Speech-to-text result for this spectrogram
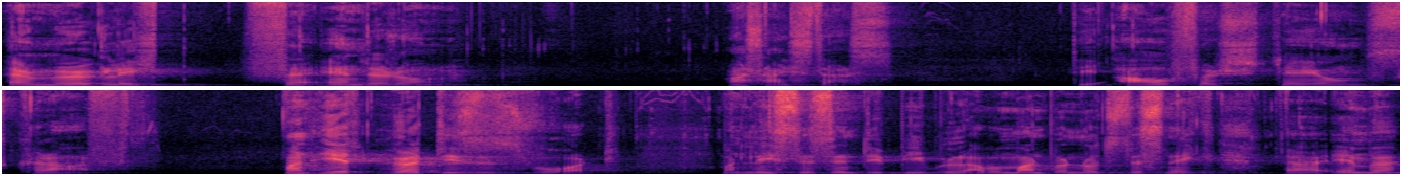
ermöglicht Veränderung. Was heißt das? Die Auferstehungskraft. Man hört dieses Wort. Man liest es in die Bibel, aber man benutzt es nicht äh, immer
